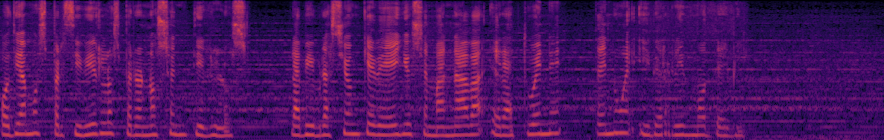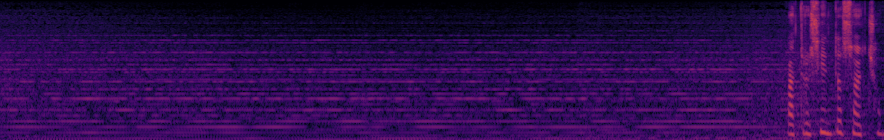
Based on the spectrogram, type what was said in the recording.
Podíamos percibirlos pero no sentirlos. La vibración que de ellos emanaba era tuene, tenue y de ritmo débil. ¿408?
